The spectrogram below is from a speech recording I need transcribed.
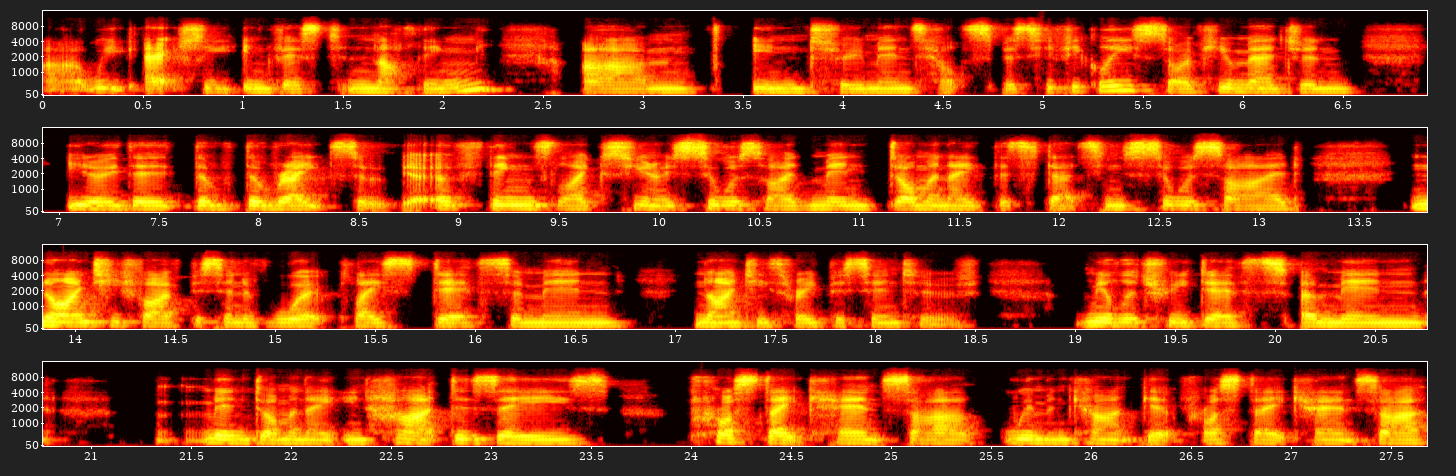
Uh, we actually invest nothing um, into men's health specifically. So if you imagine, you know the the, the rates of, of things like you know suicide men dominate the stats in suicide 95% of workplace deaths are men 93% of military deaths are men men dominate in heart disease prostate cancer women can't get prostate cancer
